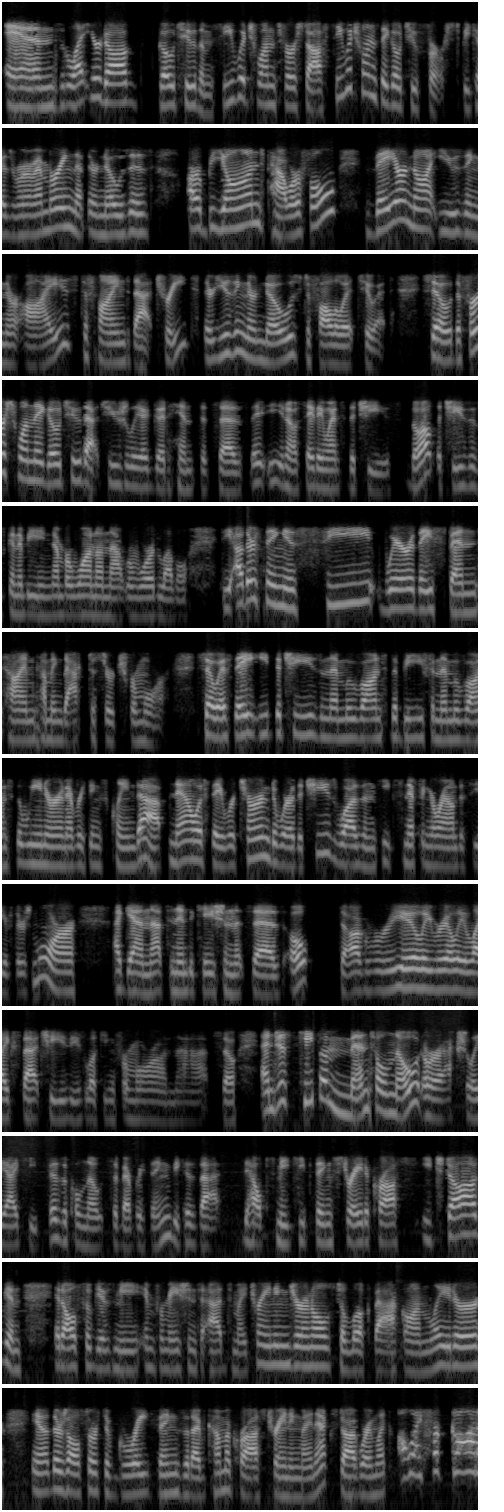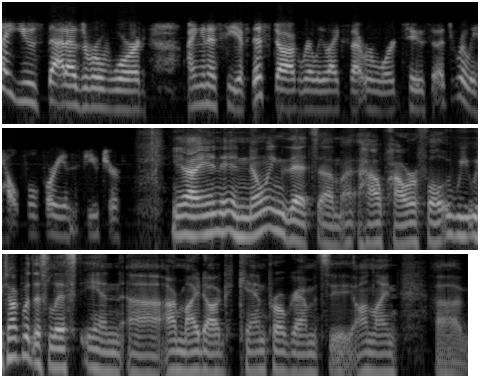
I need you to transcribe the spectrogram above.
and let your dog go to them see which ones first off see which ones they go to first because remembering that their noses are beyond powerful. They are not using their eyes to find that treat. They're using their nose to follow it to it. So the first one they go to, that's usually a good hint that says, they, you know, say they went to the cheese. Well, the cheese is going to be number one on that reward level. The other thing is see where they spend time coming back to search for more. So if they eat the cheese and then move on to the beef and then move on to the wiener and everything's cleaned up, now if they return to where the cheese was and keep sniffing around to see if there's more, again, that's an indication that says, oh, dog really really likes that cheese he's looking for more on that so and just keep a mental note or actually i keep physical notes of everything because that helps me keep things straight across each dog and it also gives me information to add to my training journals to look back on later you know there's all sorts of great things that i've come across training my next dog where i'm like oh i forgot i used that as a reward. I'm going to see if this dog really likes that reward too so it's really helpful for you in the future. Yeah and, and knowing that um, how powerful we, we talk about this list in uh, our my dog can program it's the online uh,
